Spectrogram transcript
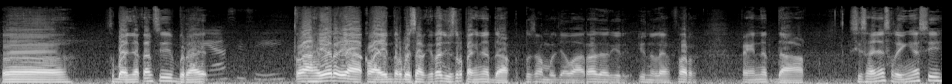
Eh kebanyakan sih bright. Variasi sih terakhir ya klien terbesar kita justru pengennya dark. Terus ambil jawara dari Unilever pengennya dark. Sisanya seringnya sih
